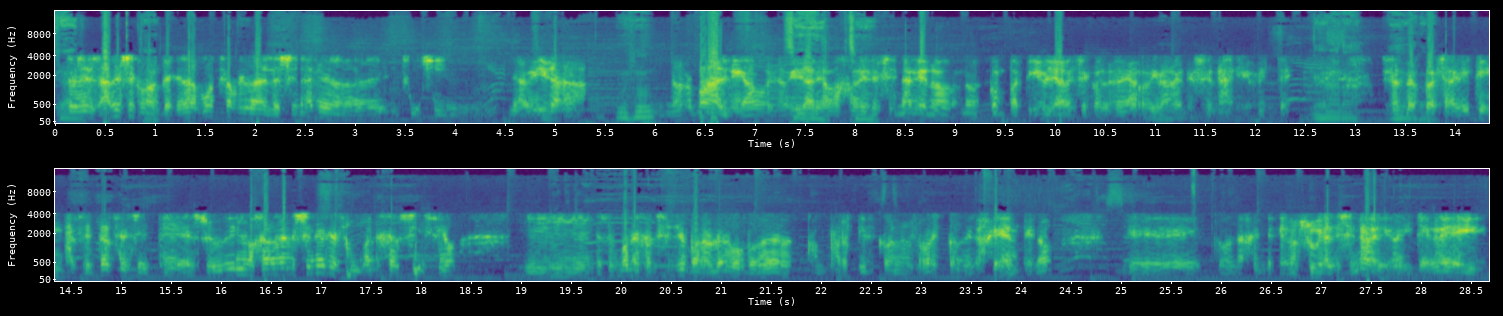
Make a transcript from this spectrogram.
claro. Entonces, a veces cuando te quedas mucho arriba del escenario es difícil la vida normal, digamos, la Sí, vida de abajo sí. del escenario no, no es compatible a veces con la de arriba del escenario, ¿viste? Son dos cosas distintas. Entonces, este, subir y bajar del escenario es un buen ejercicio y es un buen ejercicio para luego poder compartir con el resto de la gente, ¿no? Eh, con la gente que no sube al escenario y te ve y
